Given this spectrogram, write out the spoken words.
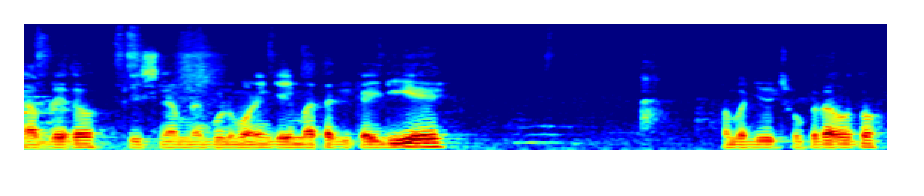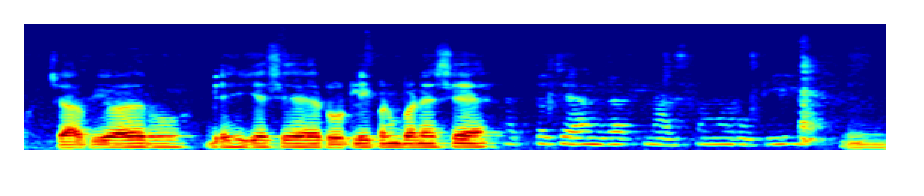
આપણે તો કૃષ્ણમને ગુડ મોર્નિંગ જય માતાજી કહી દઈએ. આ બાજુ છોકરાઓ તો ચા પીવાનું બેસી ગયા છે રોટલી પણ બને છે. તો ચા હંગાત નાસ્તામાં રોટલી. હમ.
